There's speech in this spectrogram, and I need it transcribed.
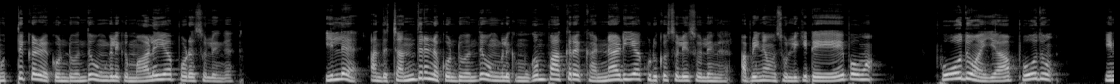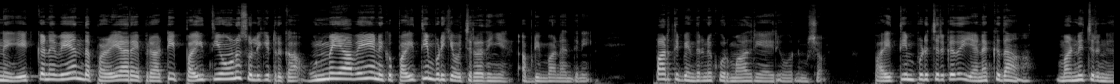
முத்துக்களை கொண்டு வந்து உங்களுக்கு மாலையாக போட சொல்லுங்க. இல்லை அந்த சந்திரனை கொண்டு வந்து உங்களுக்கு முகம் பார்க்குற கண்ணாடியாக கொடுக்க சொல்லி சொல்லுங்க அப்படின்னு அவன் சொல்லிக்கிட்டே போவான். போதும் ஐயா போதும். என்னை ஏற்கனவே அந்த பழையாறை பிராட்டி பைத்தியம்னு சொல்லிக்கிட்டு இருக்கா. உண்மையாவே எனக்கு பைத்தியம் பிடிக்க வச்சிடாதீங்க அப்படிம்பா நந்தினி. பார்த்திபேந்திரனுக்கு ஒரு மாதிரி ஆயிரும் ஒரு நிமிஷம். பைத்தியம் பிடிச்சிருக்கிறது எனக்கு தான் மன்னிச்சிருங்க.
